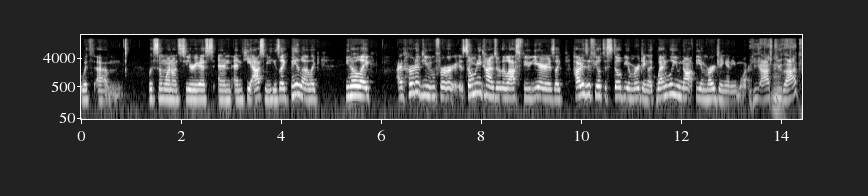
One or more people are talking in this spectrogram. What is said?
with um with someone on Sirius and and he asked me he's like Bela like you know like I've heard of you for so many times over the last few years. Like, how does it feel to still be emerging? Like, when will you not be emerging anymore? He asked you Mm. that?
